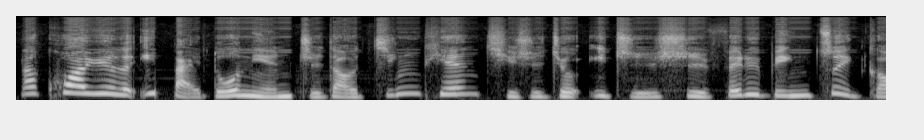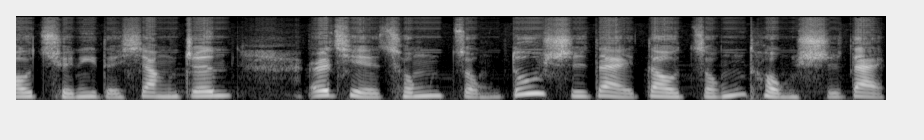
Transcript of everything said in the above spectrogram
那跨越了一百多年，直到今天，其实就一直是菲律宾最高权力的象征。而且从总督时代到总统时代，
